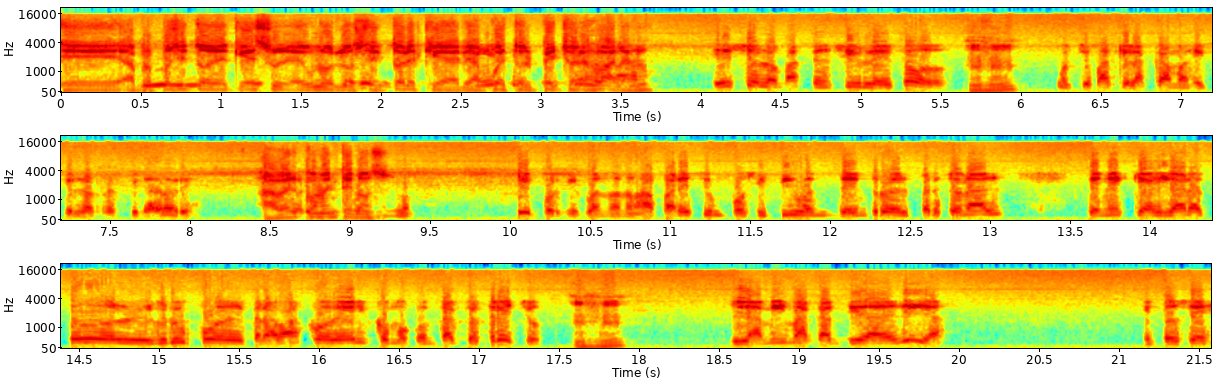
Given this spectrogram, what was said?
Eh, a propósito de que es uno de los sectores que le ha puesto el pecho a las balas, ¿no? Eso es lo más sensible de todo. Mucho más que las camas y que los respiradores. A ver, Porque coméntenos. cuando- Sí, porque cuando nos aparece un positivo en- dentro del personal, tenés que aislar a todo el grupo de trabajo de él como contacto estrecho, la misma cantidad de días. Entonces,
